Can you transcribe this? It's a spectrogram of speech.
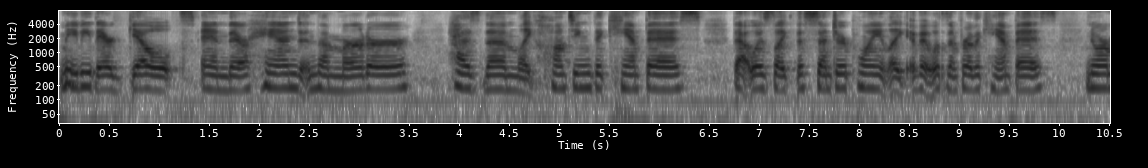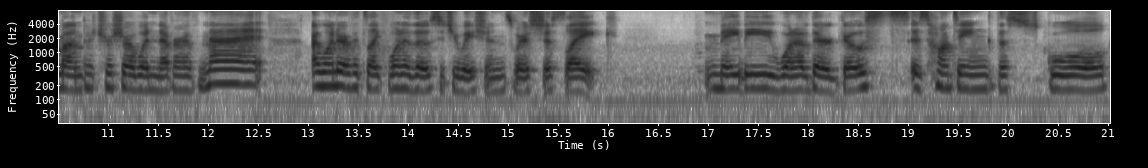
maybe their guilt and their hand in the murder has them like haunting the campus that was like the center point like if it wasn't for the campus norma and patricia would never have met. I wonder if it's like one of those situations where it's just like maybe one of their ghosts is haunting the school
